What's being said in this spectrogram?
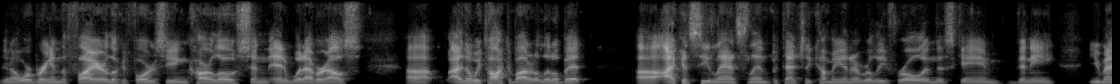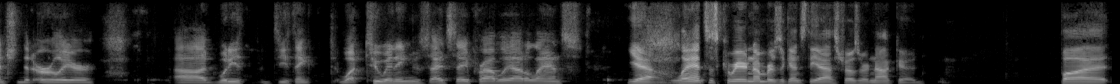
You know, we're bringing the fire. Looking forward to seeing Carlos and and whatever else uh, I know we talked about it a little bit. Uh, I could see Lance Lynn potentially coming in a relief role in this game. Vinny, you mentioned it earlier. Uh, what do you do? You think what two innings? I'd say probably out of Lance. Yeah, Lance's career numbers against the Astros are not good, but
